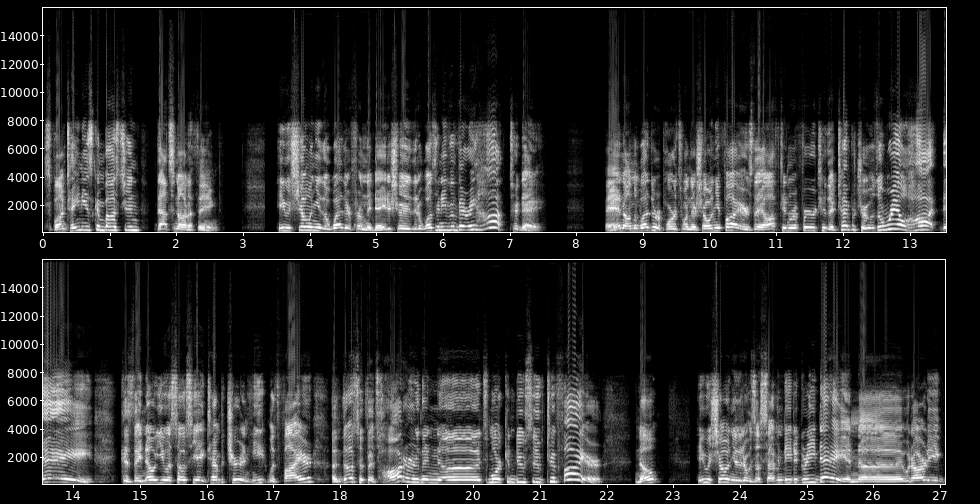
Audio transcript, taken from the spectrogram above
Spontaneous combustion, that's not a thing. He was showing you the weather from the day to show you that it wasn't even very hot today. And on the weather reports, when they're showing you fires, they often refer to the temperature. It was a real hot day because they know you associate temperature and heat with fire, and thus, if it's hotter, then uh, it's more conducive to fire. No, he was showing you that it was a 70 degree day and uh, it would already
